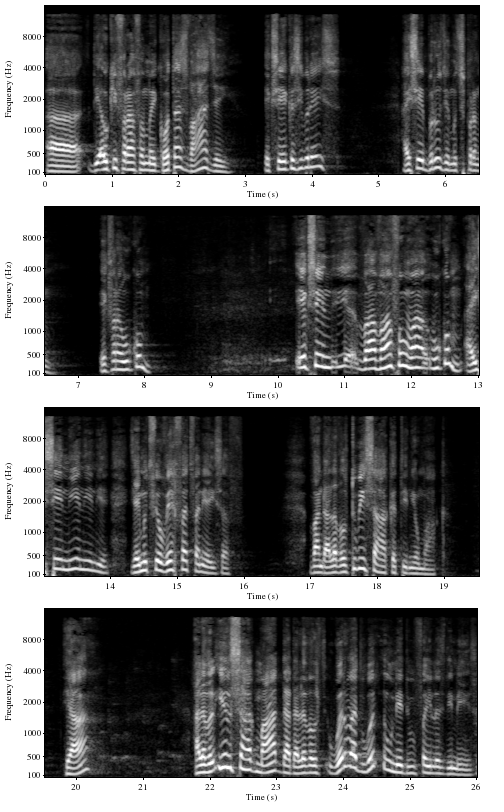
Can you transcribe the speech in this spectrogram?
Uh die ouetjie vra vir my, "Gottas, waar is jy?" Ek sê ek is hier by die huis. Hy sê broer, jy moet spring. Ek vra hoekom? Ek sê waar waar van waar hoekom? Hy sê nee nee nee. Jy moet veel wegvat van die huis af. Want hulle wil twee sake teen jou maak. Ja? Hulle wil een saak maak dat hulle wil hoor wat hoor nou net hoe vuil is die mense.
